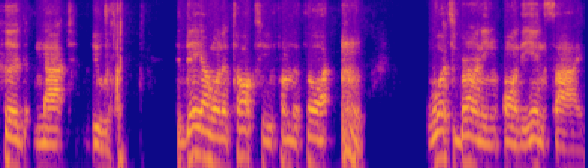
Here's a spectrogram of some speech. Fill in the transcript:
could not do it. Today, I want to talk to you from the thought what's burning on the inside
